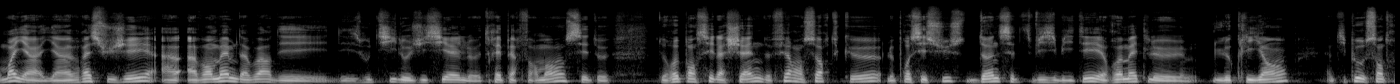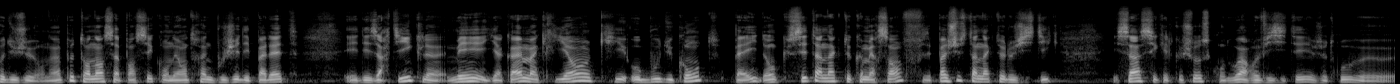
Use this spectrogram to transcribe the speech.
pour moi, il y a, un vrai sujet, avant même d'avoir des, outils logiciels très performants, c'est de, repenser la chaîne, de faire en sorte que le processus donne cette visibilité et remette le, client un petit peu au centre du jeu. On a un peu tendance à penser qu'on est en train de bouger des palettes et des articles, mais il y a quand même un client qui, au bout du compte, paye. Donc c'est un acte commerçant, c'est pas juste un acte logistique. Et ça, c'est quelque chose qu'on doit revisiter, je trouve, euh,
